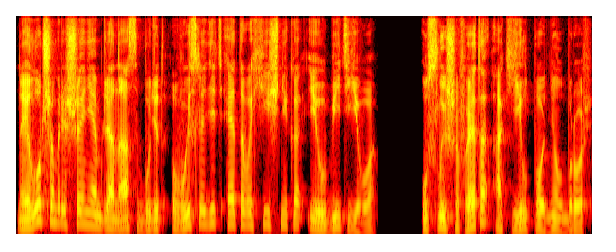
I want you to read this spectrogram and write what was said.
наилучшим решением для нас будет выследить этого хищника и убить его. Услышав это, Акил поднял бровь.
